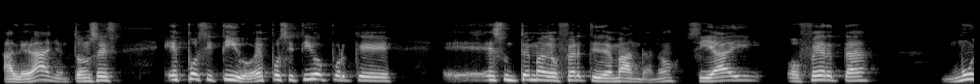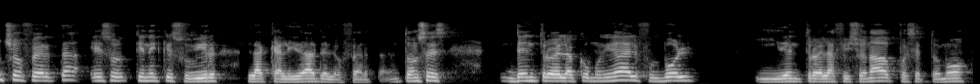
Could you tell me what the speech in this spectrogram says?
aledaño. Entonces, es positivo, es positivo porque eh, es un tema de oferta y demanda, ¿no? Si hay oferta, mucha oferta, eso tiene que subir la calidad de la oferta. Entonces, dentro de la comunidad del fútbol y dentro del aficionado, pues se tomó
